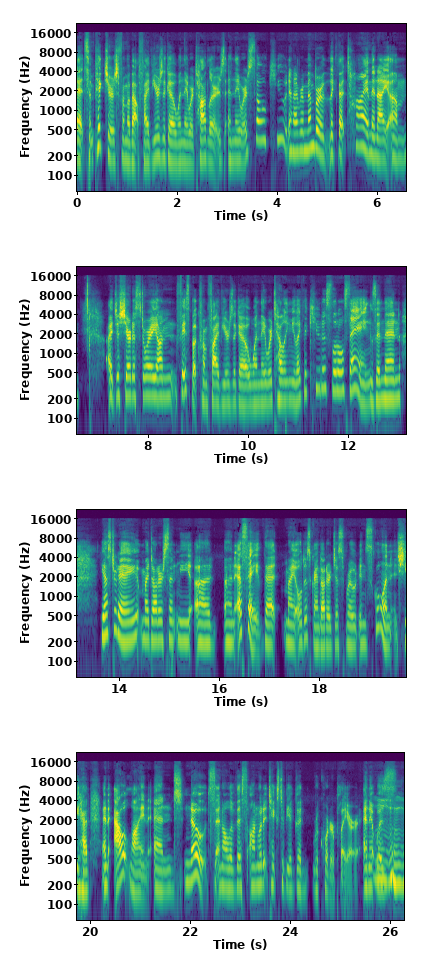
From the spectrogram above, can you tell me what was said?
at some pictures from about five years ago when they were toddlers and they were so cute and i remember like that time and i um i just shared a story on facebook from five years ago when they were telling me like the cutest little sayings and then yesterday my daughter sent me a, an essay that my oldest granddaughter just wrote in school and she had an outline and notes and all of this on what it takes to be a good recorder player and it was mm-hmm.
